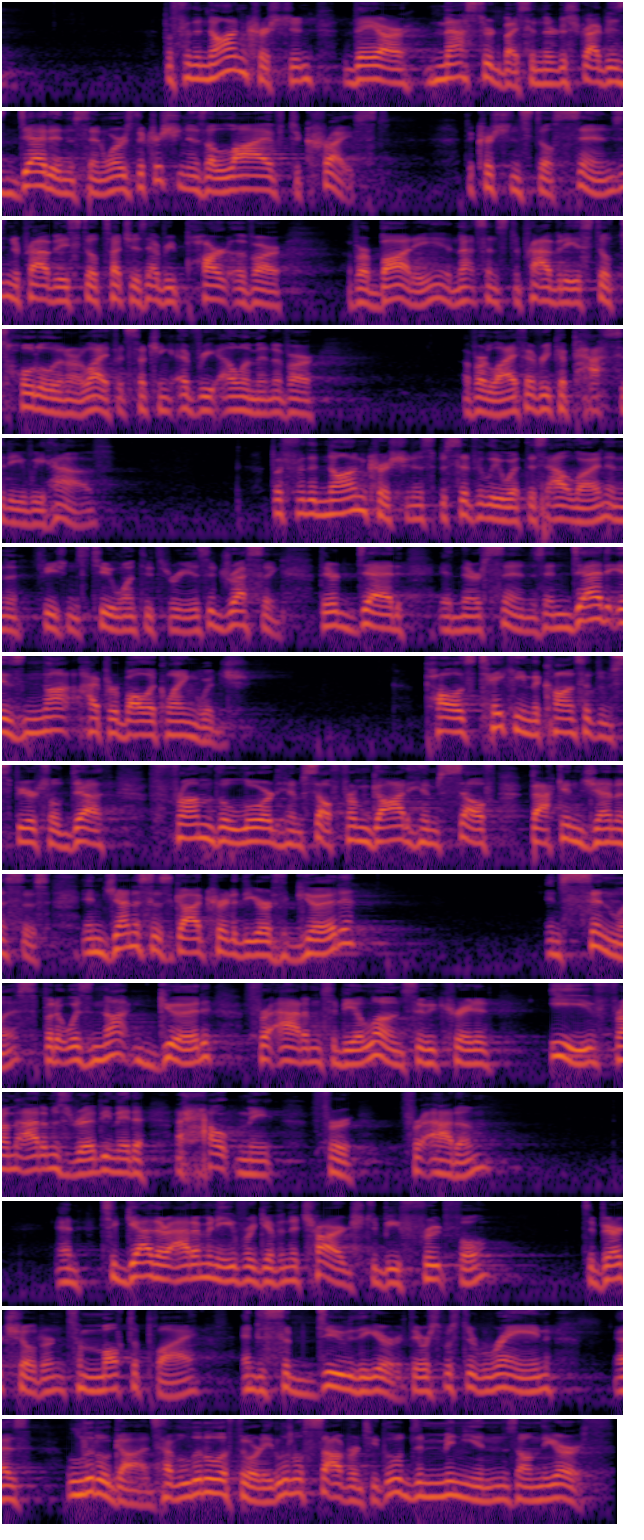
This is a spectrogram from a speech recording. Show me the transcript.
But for the non Christian, they are mastered by sin. They're described as dead in sin, whereas the Christian is alive to Christ. The Christian still sins, and depravity still touches every part of our, of our body. In that sense, depravity is still total in our life, it's touching every element of our of our life, every capacity we have. But for the non Christian, and specifically what this outline in Ephesians 2 1 through 3 is addressing, they're dead in their sins. And dead is not hyperbolic language. Paul is taking the concept of spiritual death from the Lord Himself, from God Himself, back in Genesis. In Genesis, God created the earth good and sinless, but it was not good for Adam to be alone. So He created Eve from Adam's rib. He made a, a helpmeet for, for Adam. And together, Adam and Eve were given the charge to be fruitful, to bear children, to multiply, and to subdue the earth. They were supposed to reign as little gods, have little authority, little sovereignty, little dominions on the earth.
